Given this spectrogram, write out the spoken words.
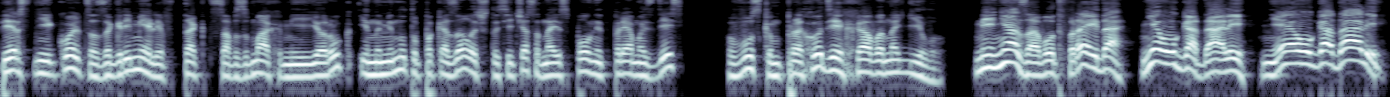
Перстни и кольца загремели в такт со взмахами ее рук, и на минуту показалось, что сейчас она исполнит прямо здесь, в узком проходе Хава Нагилу. Меня зовут Фрейда! Не угадали! Не угадали!»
